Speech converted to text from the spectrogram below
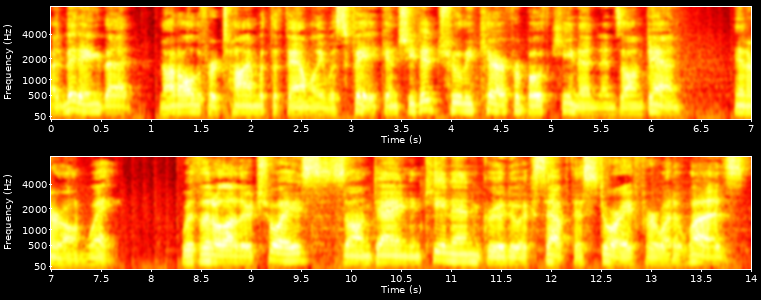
admitting that not all of her time with the family was fake, and she did truly care for both Kenan and Zongdan in her own way. With little other choice, Zongdan and Kenan grew to accept this story for what it was,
